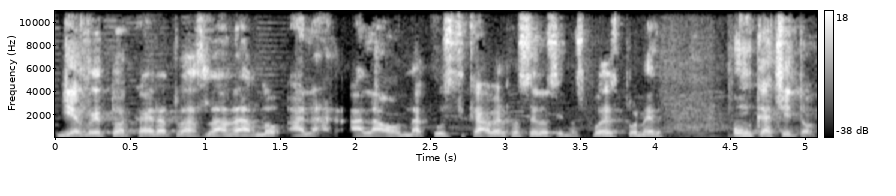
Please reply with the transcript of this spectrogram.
Y el reto acá era trasladarlo a la, a la onda acústica. A ver, José, si nos puedes poner un cachito.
